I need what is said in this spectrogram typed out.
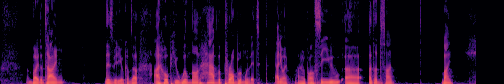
by the time this video comes out, I hope you will not have a problem with it. Anyway, I hope I'll see you uh, another time. Bye.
